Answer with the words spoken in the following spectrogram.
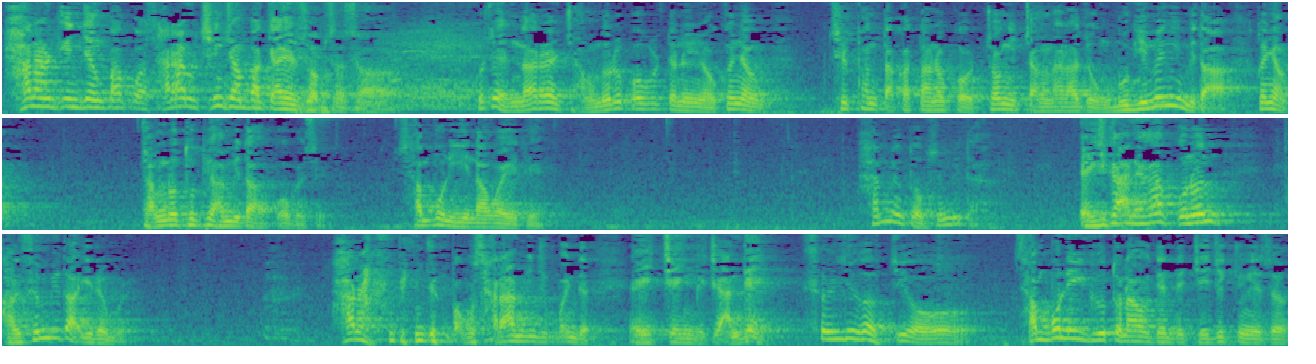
하나님께 인정받고 사람 칭찬받게 하여 주옵소서. 그래서 옛날에 장로를 뽑을 때는요, 그냥 칠판 딱 갖다 놓고 종이 쫙 나눠주고 무기명입니다. 그냥 장로 투표합니다. 뽑으세요. 3분의 2 나와야 돼. 한 명도 없습니다. 애지간해갖고는 안 씁니다, 이름을. 하나님 인정받고 사람 인정받는데, 에이, 쟤인 거지, 안 돼. 설 리가 없지요. 3분의 2 그것도 나와야 되는데, 재직 중에서.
